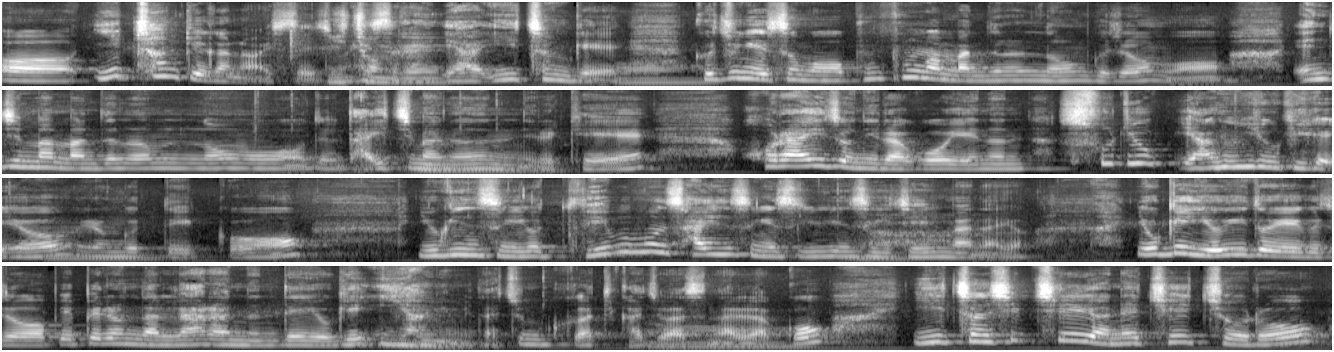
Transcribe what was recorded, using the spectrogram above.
어, 2천 개가 나와 있어요. 지금 2,000 개? 야, 2천 개. 어. 그 중에서 뭐 부품만 만드는 놈, 그죠? 뭐 엔진만 만드는 놈다 있지만은 음. 이렇게 호라이존이라고 얘는 수륙 양육이에요. 음. 이런 것도 있고 6인승이고 대부분 4인승에서 6인승이 제일 많아요. 요게 여의도에 그죠 빼빼로 날 날았는데 요게 이항입니다. 중국가 가져와서 날랐고 2017년에 최초로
